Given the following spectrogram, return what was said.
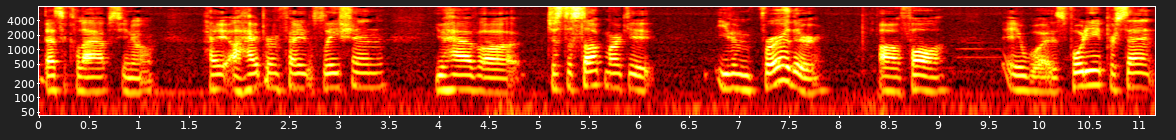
That's a collapse, you know. Hi- a hyperinflation. You have uh, just the stock market even further uh, fall. it was 48%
